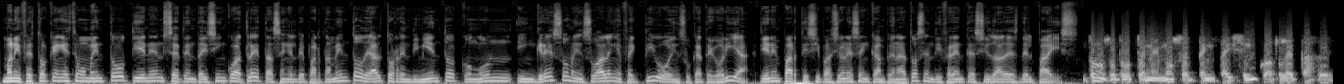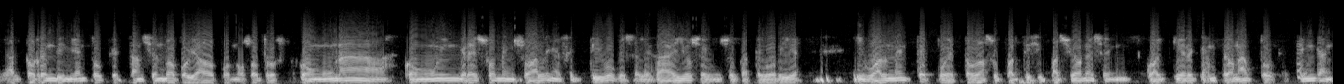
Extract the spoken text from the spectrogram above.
Manifestó que en este momento tienen 75 atletas en el departamento de alto rendimiento con un ingreso mensual en efectivo en su categoría. Tienen participaciones en campeonatos en diferentes ciudades del país. Nosotros tenemos 75 atletas de alto rendimiento que están siendo apoyados por nosotros con una con un ingreso mensual en efectivo que se les da a ellos según su categoría. Igualmente, pues todas sus participaciones en cualquier campeonato que tengan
